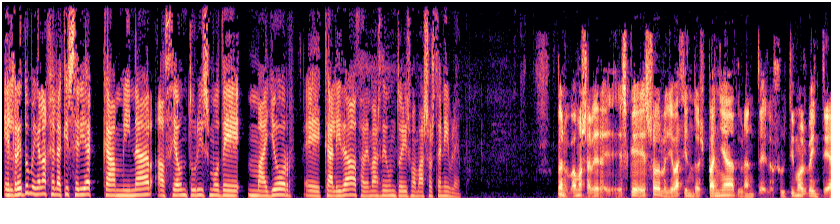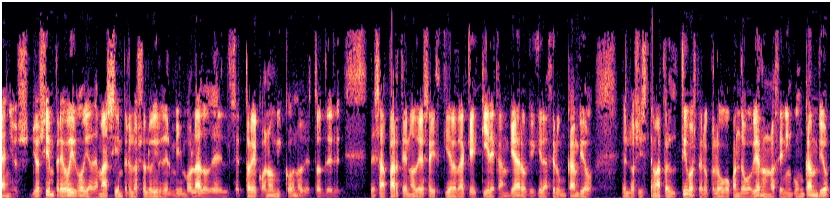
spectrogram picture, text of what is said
El reto, Miguel Ángel, aquí sería caminar hacia un turismo de mayor eh, calidad, además de un turismo más sostenible. Bueno, vamos a ver, es que eso lo lleva haciendo España durante los últimos 20 años. Yo siempre oigo, y además siempre lo suelo oír del mismo lado del sector económico, ¿no? de, de, esa parte, ¿no? de esa izquierda que quiere cambiar o que quiere hacer un cambio en los sistemas productivos, pero que luego cuando gobierna no hace ningún cambio,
